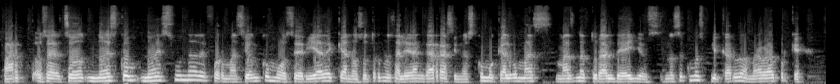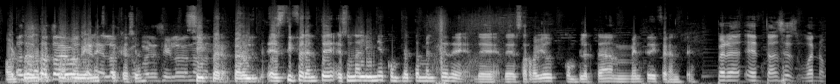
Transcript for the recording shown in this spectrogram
part, o sea, son, no, es como, no es una deformación como sería de que a nosotros nos salieran garras, sino es como que algo más, más natural de ellos. No sé cómo explicarlo de manera verdad, porque ahorita o sea, no recuerdo bien la explicación. Sí, pero, pero, es diferente, es una línea completamente de, de, de, desarrollo completamente diferente. Pero entonces, bueno,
